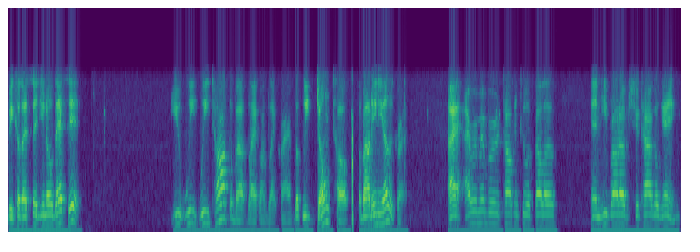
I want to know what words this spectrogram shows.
because I said, you know, that's it. You we we talk about black on black crime, but we don't talk about any other crime. I I remember talking to a fellow, and he brought up Chicago gangs.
